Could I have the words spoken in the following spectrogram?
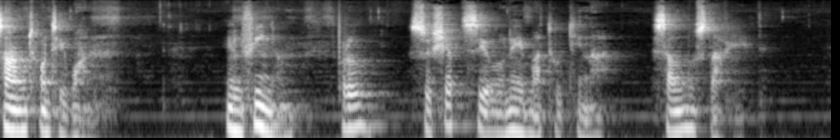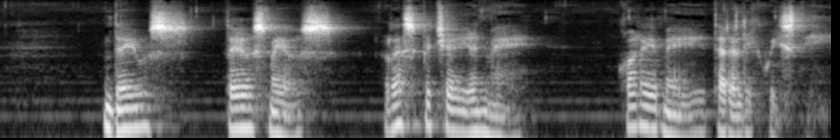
Psalm 21 Infinum pro susceptione matutina Salmus David Deus, Deus meus, respice in me, quare me tereliquisti.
